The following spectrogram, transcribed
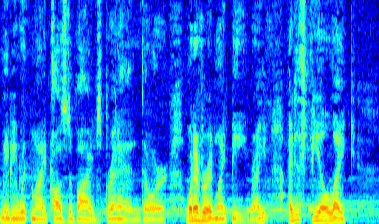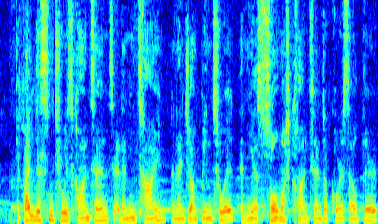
maybe with my positive vibes brand or whatever it might be, right? I just feel like if I listen to his content at any time and I jump into it, and he has so much content, of course, out there,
